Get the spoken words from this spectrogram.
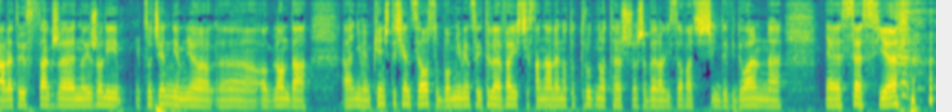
ale to jest tak, że no jeżeli codziennie mnie e, ogląda, e, nie wiem, 5 tysięcy osób, bo mniej więcej tyle wejść w kanale, no to trudno też, żeby realizować indywidualne sesje.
